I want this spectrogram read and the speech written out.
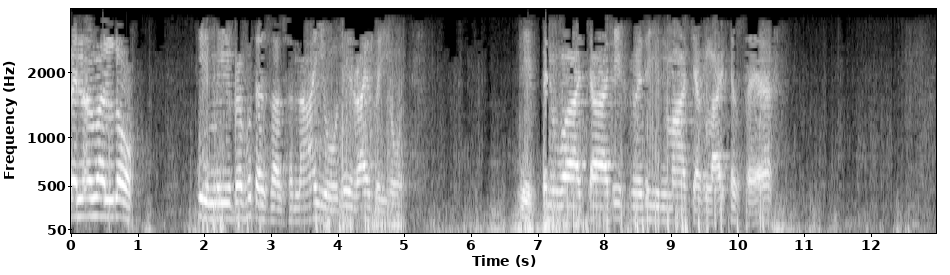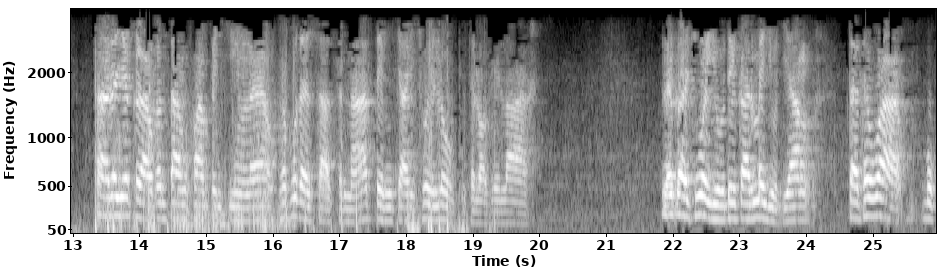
เป็นอันว่าโลกที่มีพระพุทธศาสนาอยู่นี่ไร้ประโยชน์นี่เป็นวาจาที่เคยได้ยินมาจากหลายกระแส ถ้าเราจะกล่าวกันตามความเป็นจริงแล้ว พระพุทธศาสนาเต็มใจช่วยโลกอยู่ตลอดเวลา และก็ช่วยอยู่ด้วยการไม่หยุดยัง้ง แต่ถ้าว่าบุค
